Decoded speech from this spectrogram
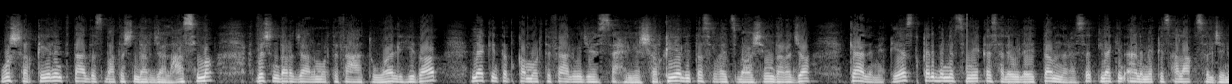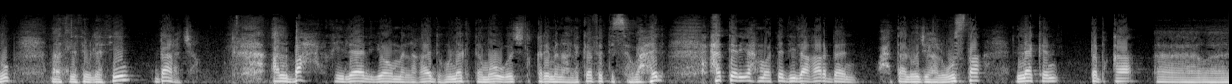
والشرقية لن تتعدى 17 درجة على العاصمة 11 درجة على المرتفعات والهضاب لكن تبقى مرتفعة الوجه الساحلية الشرقية لتصل لغاية 27 درجة كأعلى مقياس تقريبا نفس المقياس على ولاية تامن رست لكن أعلى مقياس على أقصى الجنوب مع 33 درجة. البحر خلال يوم الغد هناك تموج تقريبا على كافة السواحل حتى رياح معتدلة غربا وحتى الوجهة الوسطى لكن تبقى آه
